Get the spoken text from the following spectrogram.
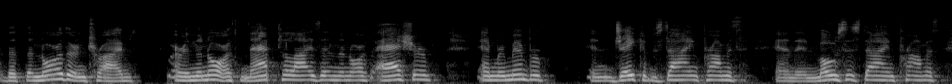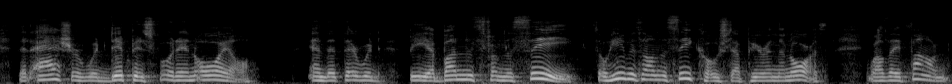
that the northern tribes are in the north, Naphtali is in the north, Asher, and remember in Jacob's dying promise, and in Moses' dying promise that Asher would dip his foot in oil and that there would be abundance from the sea. So he was on the sea coast up here in the north. Well, they found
